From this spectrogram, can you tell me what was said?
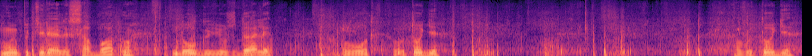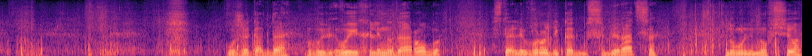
Мы потеряли собаку, долго ее ждали. Вот, в итоге, в итоге, уже когда вы, выехали на дорогу, стали вроде как бы собираться, думали, ну все.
